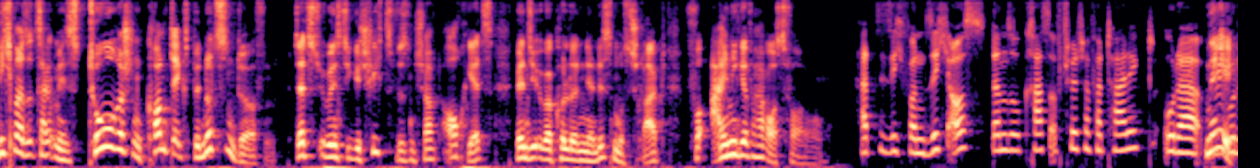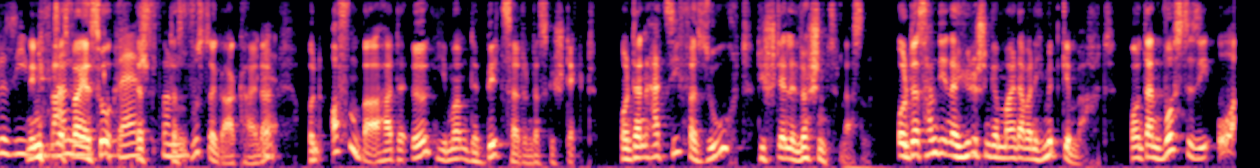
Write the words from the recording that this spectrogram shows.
nicht mal sozusagen im historischen Kontext benutzen dürfen. Setzt übrigens die Geschichtswissenschaft auch jetzt, wenn sie über Kolonialismus schreibt, vor einige Herausforderungen. Hat sie sich von sich aus dann so krass auf Twitter verteidigt? Oder Nee, wurde sie nee, nee das war ja so, das, das wusste gar keiner. Ja. Und offenbar hatte irgendjemand der Bildzeitung das gesteckt. Und dann hat sie versucht, die Stelle löschen zu lassen. Und das haben die in der jüdischen Gemeinde aber nicht mitgemacht. Und dann wusste sie, oh,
